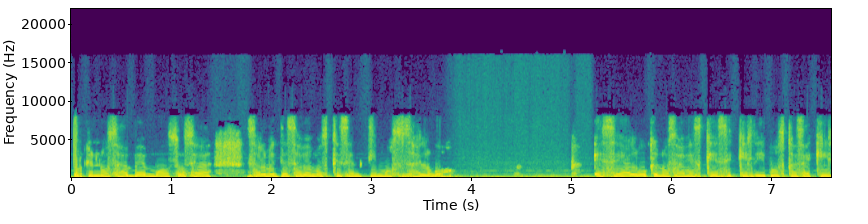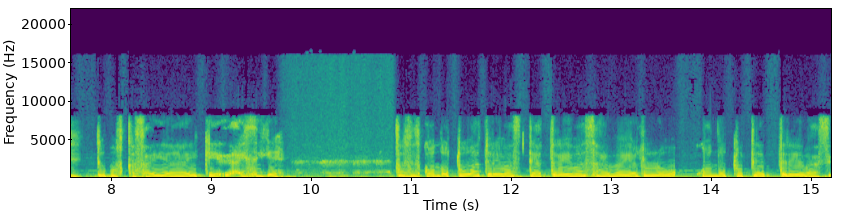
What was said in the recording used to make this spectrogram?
porque no sabemos, o sea, solamente sabemos que sentimos algo ese algo que no sabes qué es y que le buscas aquí, le buscas allá y que ahí sigue. Entonces, cuando tú atrevas, te atrevas a verlo, cuando tú te atrevas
